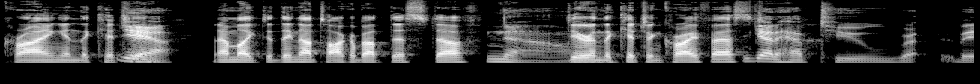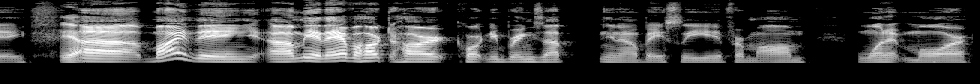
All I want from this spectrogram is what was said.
crying in the kitchen. yeah, And I'm like, did they not talk about this stuff no, during the kitchen cry fest? You gotta have two. They, Yeah. Uh, my thing, um, yeah, they have a heart to heart. Courtney brings up, you know, basically if her mom wanted more,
